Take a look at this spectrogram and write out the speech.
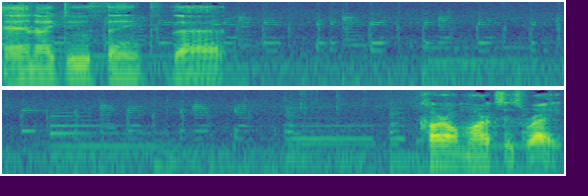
And I do think that Karl Marx is right.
